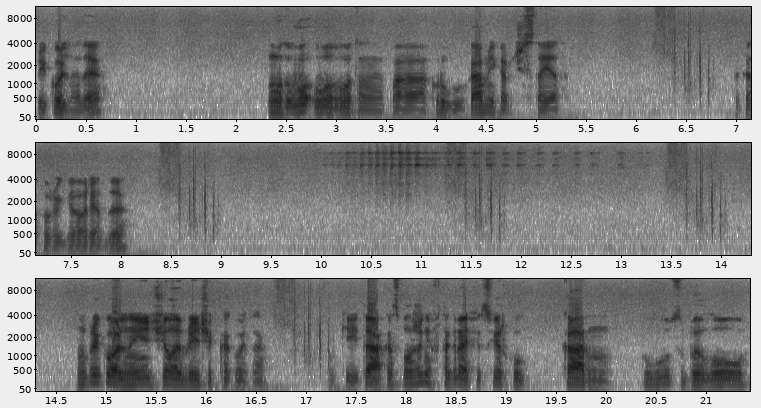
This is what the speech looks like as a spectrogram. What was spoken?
Прикольно, да? Ну вот, вот, вот, вот она, по кругу камни, короче, стоят. Про которые говорят, да? Ну прикольно, и челобречик какой-то. Окей, так, расположение фотографии. Сверху Карн Плюс, Белоу,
